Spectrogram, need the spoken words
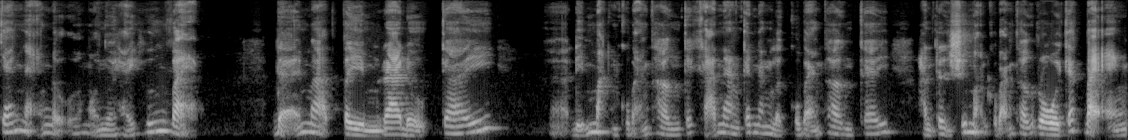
chán nản nữa. Mọi người hãy hướng vào để mà tìm ra được cái à, điểm mạnh của bản thân cái khả năng cái năng lực của bản thân cái hành trình sứ mệnh của bản thân. Rồi các bạn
